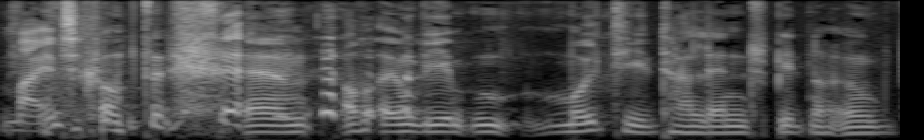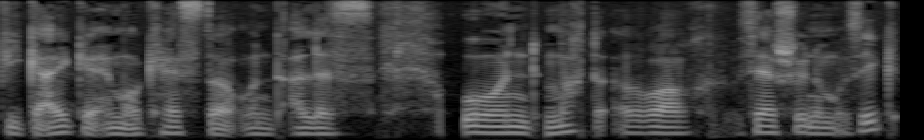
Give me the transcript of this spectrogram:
Meint. kommt. ähm, auch irgendwie Multitalent, spielt noch irgendwie Geige im Orchester und alles und macht aber auch sehr schöne Musik.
